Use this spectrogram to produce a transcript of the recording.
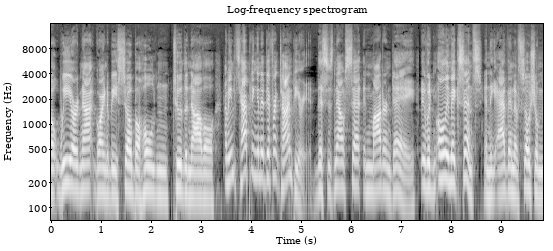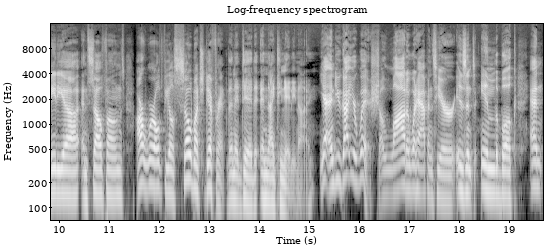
but we are not going to be so beholden to the novel. I mean, it's happening in a different time period. This is now set in modern day. It would only make sense in the advent of social media and cell phones. Our world feels so much different than it did in 1989. Yeah, and you got your wish. A lot of what happens here isn't in the book. And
